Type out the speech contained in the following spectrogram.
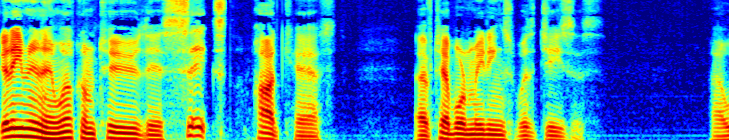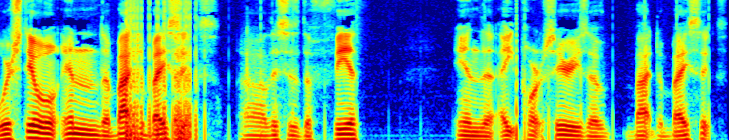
Good evening and welcome to the sixth podcast of Tailboard Meetings with Jesus. Uh, we're still in the Back to Basics. Uh, this is the fifth in the eight part series of Back to Basics.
